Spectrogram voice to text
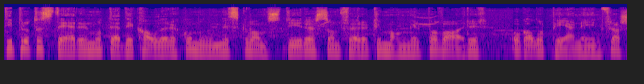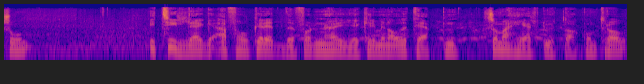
De protesterer mot det de kaller økonomisk vanstyre, som fører til mangel på varer og galopperende inflasjon. I tillegg er folk redde for den høye kriminaliteten, som er helt ute av kontroll.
